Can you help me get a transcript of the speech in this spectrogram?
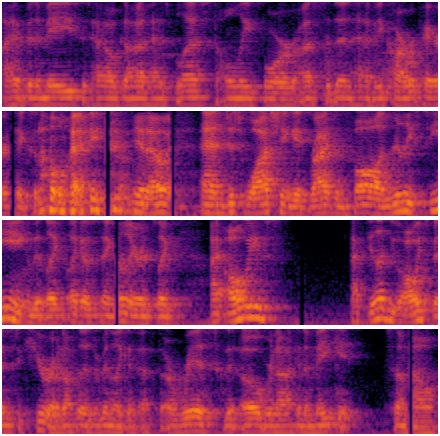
I have been amazed at how God has blessed, only for us to then have a car repair takes it all away, you know, and just watching it rise and fall, and really seeing that, like like I was saying earlier, it's like I always. I feel like we've always been secure. I don't feel there's been like a, a, a risk that oh we're not going to make it somehow,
